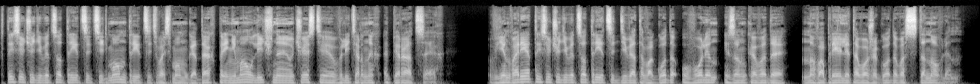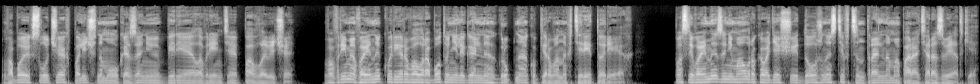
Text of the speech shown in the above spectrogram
В 1937-38 годах принимал личное участие в литерных операциях. В январе 1939 года уволен из НКВД, но в апреле того же года восстановлен. В обоих случаях по личному указанию Берия Лаврентия Павловича. Во время войны курировал работу нелегальных групп на оккупированных территориях. После войны занимал руководящие должности в Центральном аппарате разведки.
